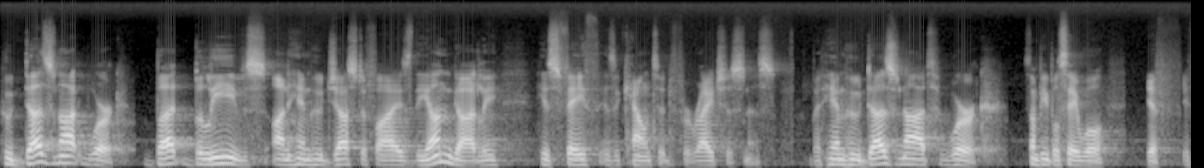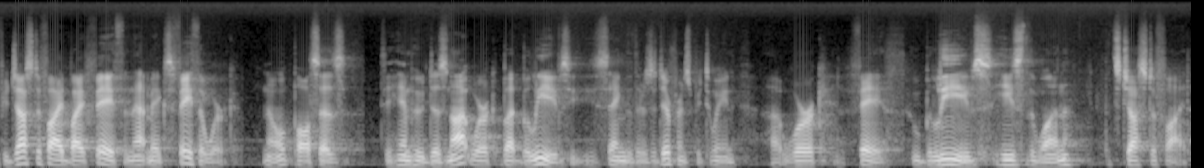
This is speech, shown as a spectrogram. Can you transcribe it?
who does not work but believes on him who justifies the ungodly his faith is accounted for righteousness. But him who does not work some people say well if if you're justified by faith then that makes faith a work. No, Paul says to him who does not work but believes. He's saying that there's a difference between uh, work faith. Who believes he's the one that's justified.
